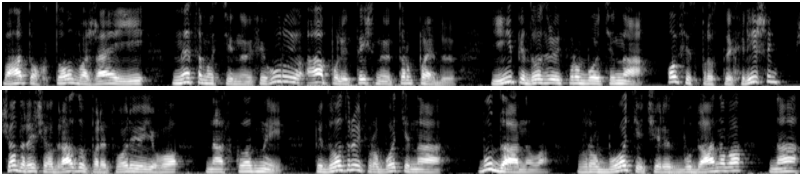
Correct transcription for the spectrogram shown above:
багато хто вважає її не самостійною фігурою, а політичною торпедою. Її підозрюють в роботі на офіс простих рішень, що, до речі, одразу перетворює його на складний. Підозрюють в роботі на Буданова, в роботі через Буданова на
